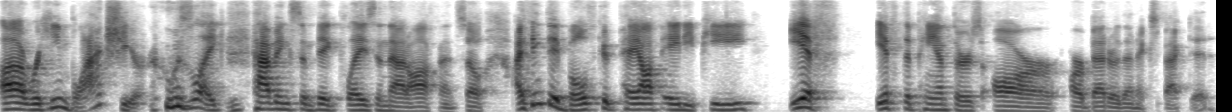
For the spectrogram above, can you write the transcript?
uh, Raheem Blackshear, who was like mm-hmm. having some big plays in that offense. So I think they both could pay off ADP if if the Panthers are are better than expected.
